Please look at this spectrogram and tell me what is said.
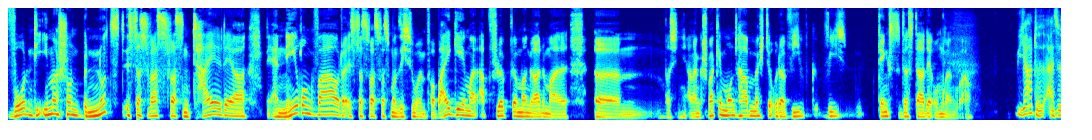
wurden die immer schon benutzt? Ist das was, was ein Teil der, Ernährung war oder ist das was, was man sich so im Vorbeigehen mal abpflückt, wenn man gerade mal, ähm, was ich nicht, anderen Geschmack im Mund haben möchte? Oder wie, wie denkst du, dass da der Umgang war? Ja, das, also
